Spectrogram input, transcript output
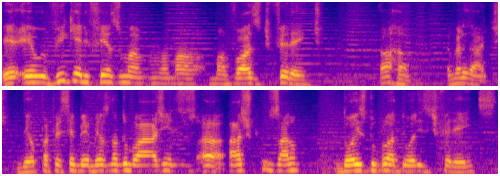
E- Eu vi que ele fez uma, uma, uma- uma voz diferente. Aham, é verdade. Deu para perceber mesmo na dublagem. Eles ah, acho que usaram dois dubladores diferentes,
